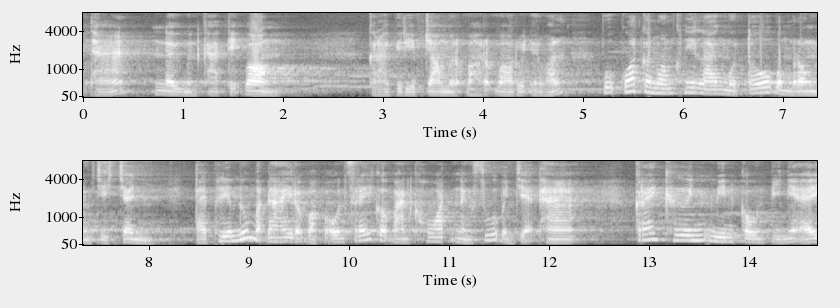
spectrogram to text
ៗថា នៅមិនខាតទេបង ក្រោយពីរៀបចំរបស់របររួចរាល់ពួកគាត់ក៏នាំគ្នាឡើងម៉ូតូបំរុងនឹងជិះចេញតែភ្លាមនោះម្ដាយរបស់ប្អូនស្រីក៏បានខាត់និងសួរបញ្ជាក់ថា ក្រែងឃើញមានកូនពីរនាក់អី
